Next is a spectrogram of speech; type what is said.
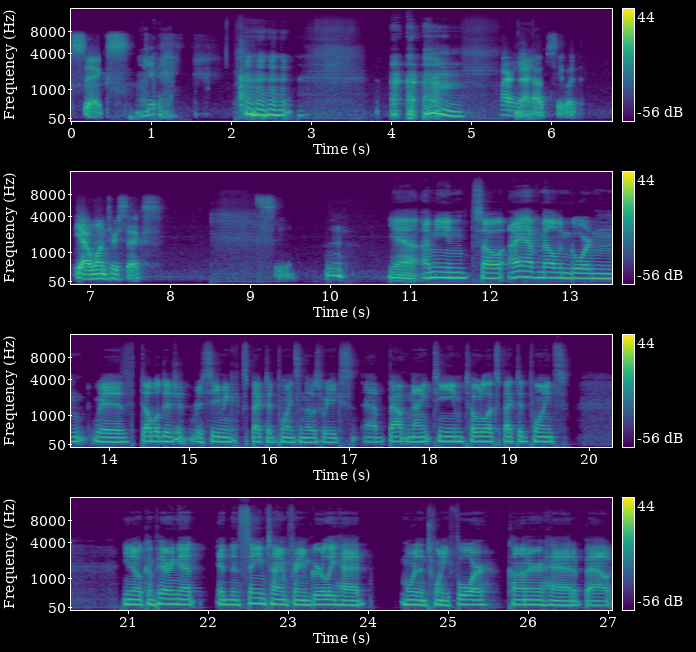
six. Okay. Fire that yeah. up. See what. Yeah, one through six. Let's see. Mm. Yeah, I mean, so I have Melvin Gordon with double digit receiving expected points in those weeks, about 19 total expected points. You know, comparing that in the same time frame, Gurley had more than 24. Conner had about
